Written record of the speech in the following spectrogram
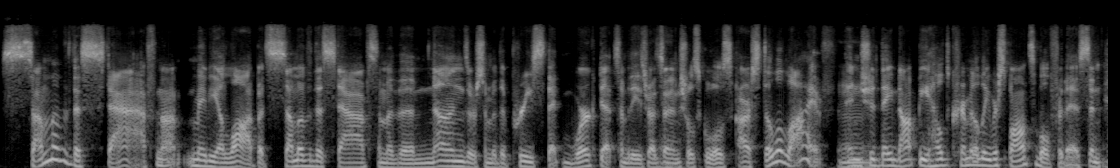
some of the staff, not maybe a lot, but some of the staff, some of the nuns or some of the priests that worked at some of these residential schools are still alive. Mm. And should they not be held criminally responsible for this? And mm.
